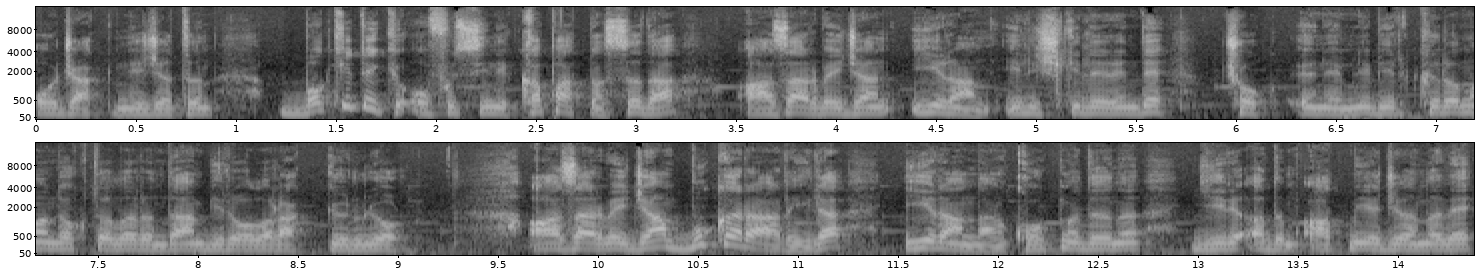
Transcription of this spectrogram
Ocak Necat'ın Bakü'deki ofisini kapatması da Azerbaycan-İran ilişkilerinde çok önemli bir kırılma noktalarından biri olarak görülüyor. Azerbaycan bu kararıyla İran'dan korkmadığını, geri adım atmayacağını ve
